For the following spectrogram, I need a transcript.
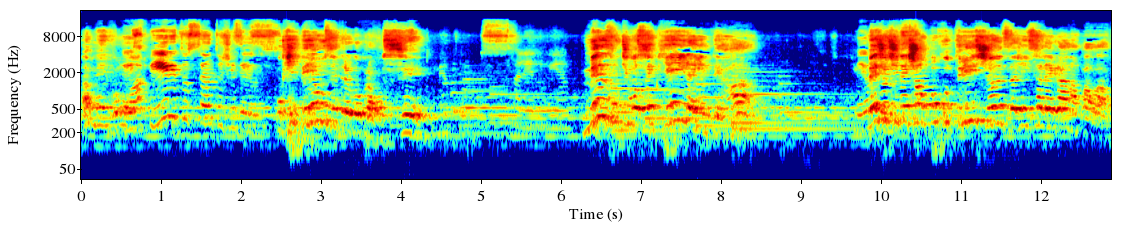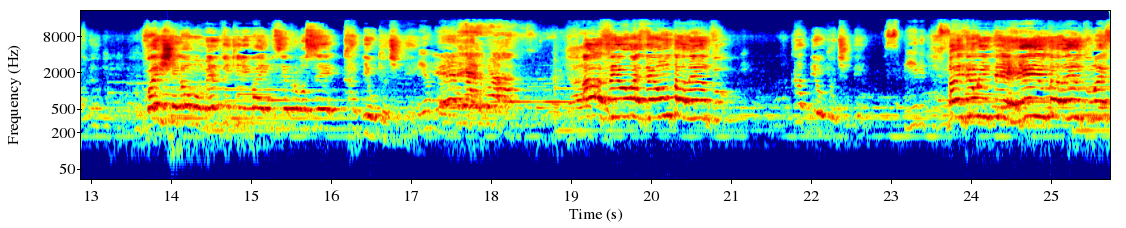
Amém, vamos lá. Espírito Santo de Deus. O que Deus entregou para você, Meu Deus. Aleluia. mesmo que você queira enterrar, Meu deixa eu Deus. te deixar um pouco triste antes da gente se alegrar na palavra. Vai chegar um momento em que ele vai dizer para você: cadê o que eu te dei? Ah, Senhor, mas deu um talento. Cadê o que eu te dei? Mas eu enterrei o talento, mas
